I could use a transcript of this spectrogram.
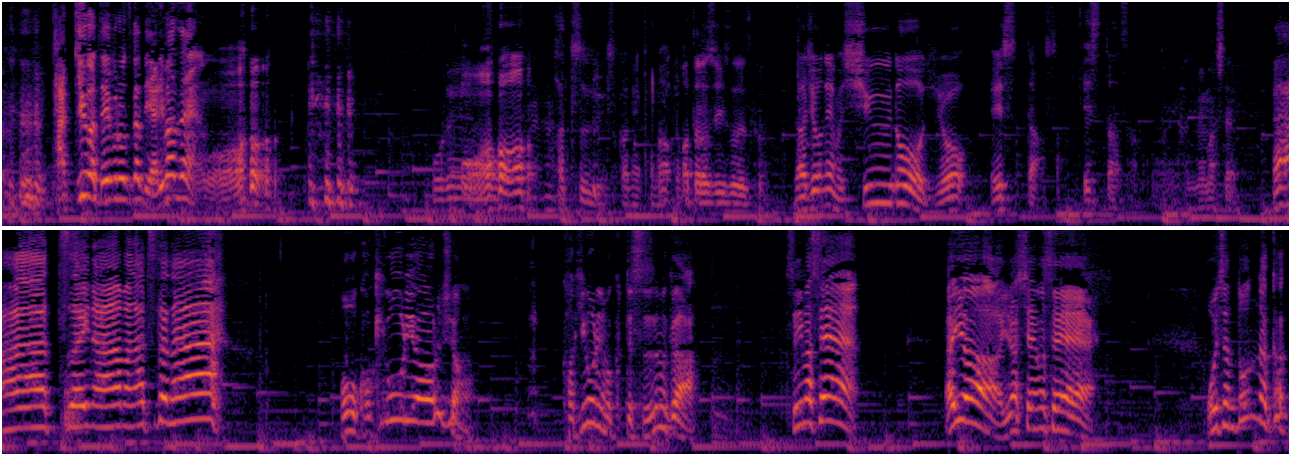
卓球はテーブルを使ってやりません。もこれ初ですかねこの人。ー新しい人ですか？ラジオネーム修道女エスターさん。エスターさん。はじめましてあー暑いな真夏だなおかき氷屋あるじゃんかき氷も食って涼むか。すいません。はいよいらっしゃいませ。おじさんどんなか,、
